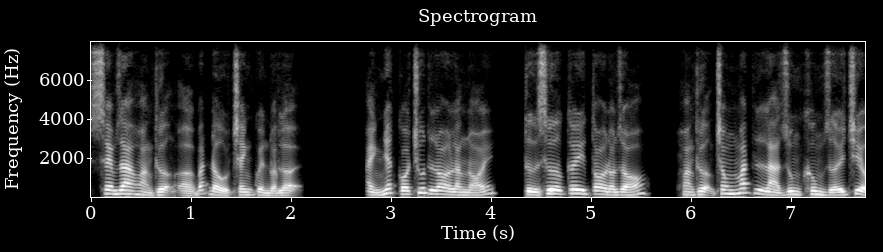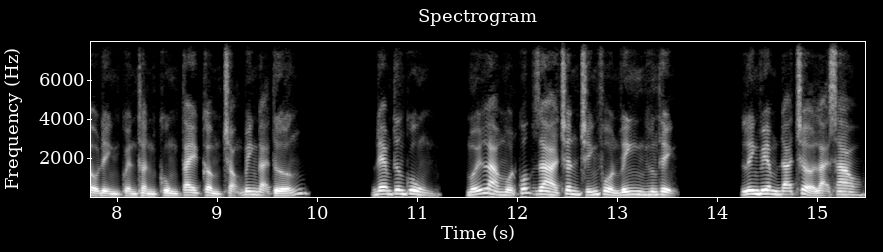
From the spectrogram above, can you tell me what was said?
xem ra hoàng thượng ở bắt đầu tranh quyền đoạt lợi. Ảnh nhất có chút lo lắng nói, từ xưa cây to đón gió, hoàng thượng trong mắt là dung không giới triều đỉnh quyền thần cùng tay cầm trọng binh đại tướng. Đem tương cùng, mới là một quốc gia chân chính phồn vinh hương thịnh. Linh viêm đã trở lại sao?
